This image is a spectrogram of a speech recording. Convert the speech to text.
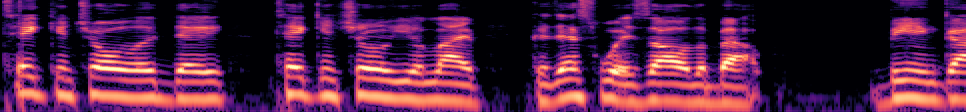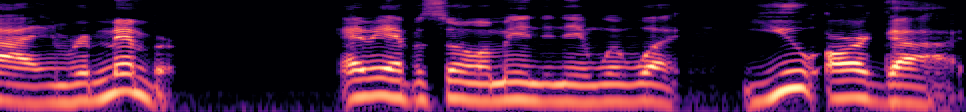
take control of the day, take control of your life, because that's what it's all about. Being God. And remember, every episode I'm ending in with what? You are God.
